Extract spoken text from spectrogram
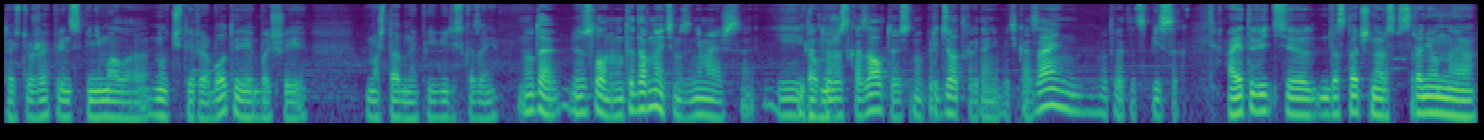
То есть уже, в принципе, немало, ну, четыре работы большие – масштабные появились в Казани. Ну да, безусловно. Но ты давно этим занимаешься. И, давно. как ты уже сказал, то есть, ну, придет когда-нибудь Казань вот в этот список. А это ведь э, достаточно распространенное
